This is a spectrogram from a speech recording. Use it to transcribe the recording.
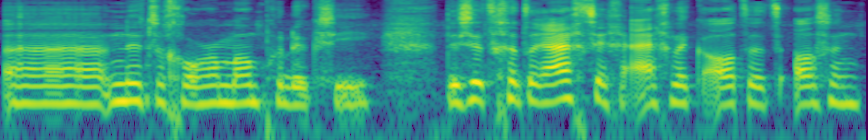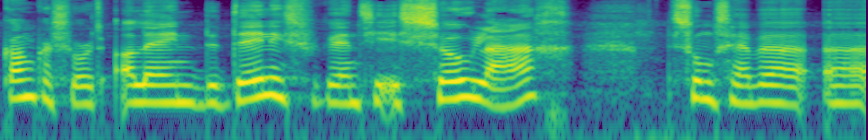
uh, nuttige hormoonproductie. Dus het gedraagt zich eigenlijk altijd als een kankersoort. Alleen de delingsfrequentie is zo laag. Soms hebben, uh,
